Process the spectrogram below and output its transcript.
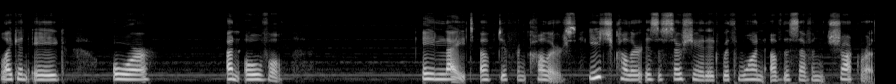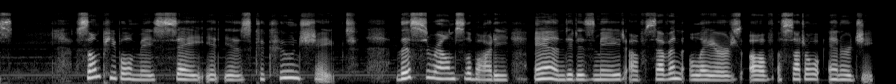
like an egg or an oval, a light of different colors. Each color is associated with one of the seven chakras. Some people may say it is cocoon shaped. This surrounds the body and it is made of seven layers of subtle energy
